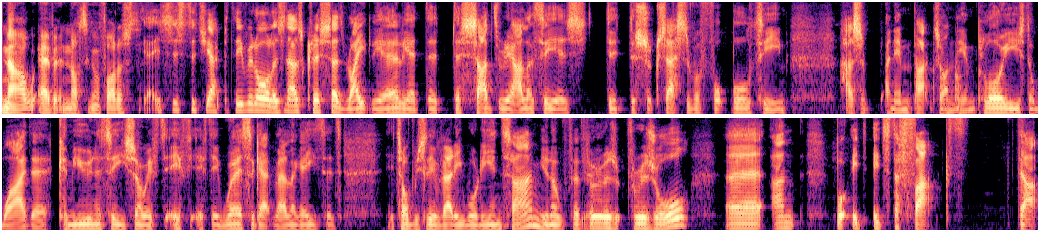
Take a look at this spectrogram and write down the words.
now Everton, Nottingham Forest. Yeah, it's just the jeopardy of it all, isn't it? As Chris said rightly earlier, the, the sad reality is the, the success of a football team has an impact on the employees, the wider community. So if if if they were to get relegated, it's obviously a very worrying time, you know, for for us for us all. Uh, and but it, it's the fact that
